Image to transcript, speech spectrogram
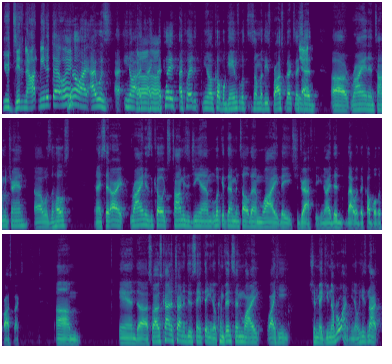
You did not mean it that way. No, I, I was, uh, you know, I, I, Uh-huh. I played, I played, you know, a couple games with some of these prospects. I Yeah. said uh, Ryan and Tommy Tran uh, was the host, and I said, all right, Ryan is the coach, Tommy's the GM. Look at them and tell them why they should draft you. You know, I did that with a couple of the prospects, um, and uh, so I was kind of trying to do the same thing. You know, convince him why why he should make you number one. You know, he's not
